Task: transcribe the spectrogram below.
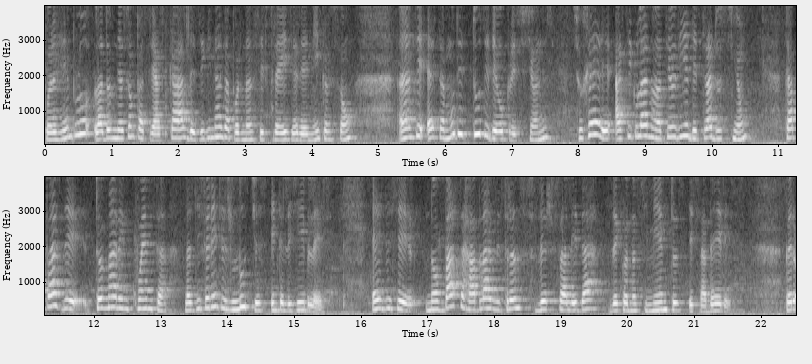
Por ejemplo, la dominación patriarcal designada por Nancy Fraser y Nicholson ante esta multitud de opresiones sugiere articular uma teoria de tradução capaz de tomar em conta as diferentes lutas inteligíveis. É dizer, não basta falar de transversalidade de conhecimentos e saberes, pero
